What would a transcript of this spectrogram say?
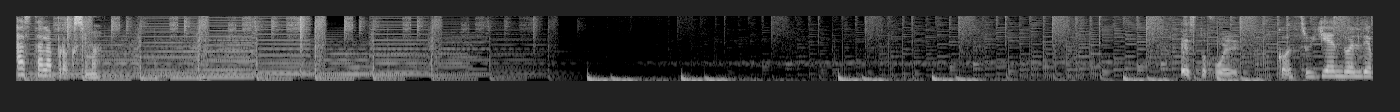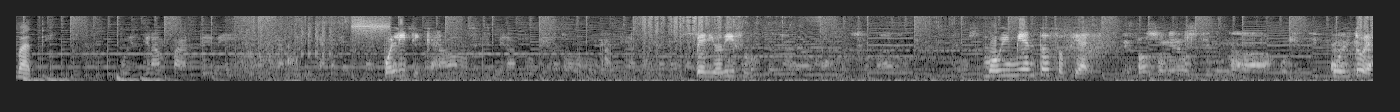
Hasta la próxima. Esto fue Construyendo el debate. Pues gran parte de la Política. estábamos esperando esto hacia Periodismo. Movimientos sociales. Estados Unidos tiene una política Cultura.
